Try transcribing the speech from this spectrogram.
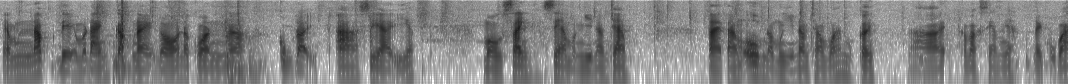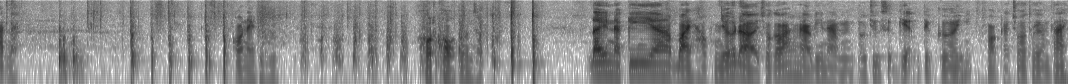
em nắp để mà đánh cặp này đó là con uh, cục đẩy ACIF màu xanh xe 1500 tài 8 ôm là 1500W một cây. Đấy các bác xem nhé. Đây cổ bát này. Con này thì khột khột luôn rồi. Đây là cái à, bài học nhớ đời cho các bác nào đi làm tổ chức sự kiện tiệc cưới hoặc là cho thuê âm thanh.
